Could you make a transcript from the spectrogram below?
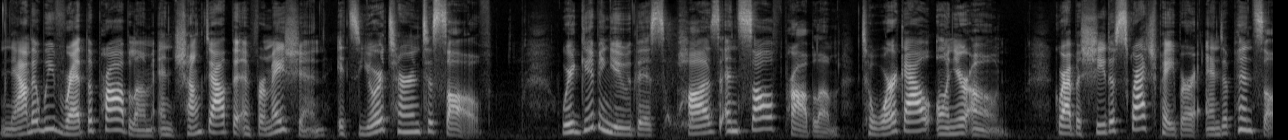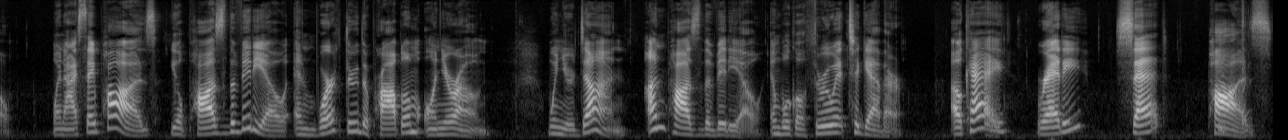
now that we've read the problem and chunked out the information, it's your turn to solve. We're giving you this pause and solve problem to work out on your own. Grab a sheet of scratch paper and a pencil. When I say pause, you'll pause the video and work through the problem on your own. When you're done, unpause the video and we'll go through it together. Okay, ready, set, pause.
